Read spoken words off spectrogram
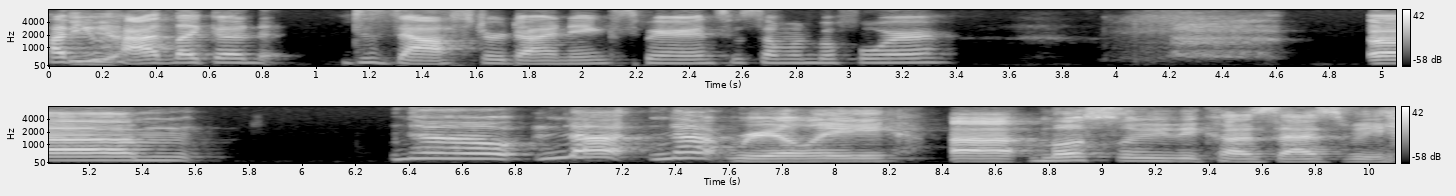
Have you Yeah. had like a disaster dining experience with someone before? Um, No, not not really. Uh, mostly because as we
